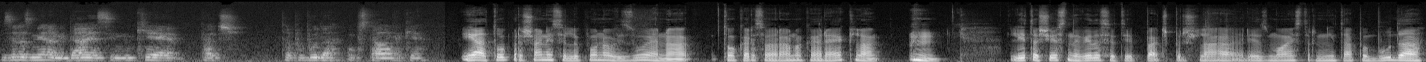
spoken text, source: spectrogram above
z razmerami danes in kje pač ta pobuda obstala nekje. Ja, to vprašanje se lepo navezuje na to, kar sva ravnokar rekla. Leta šestindevetdeset je pač prišla res z moje strani ta pobuda,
